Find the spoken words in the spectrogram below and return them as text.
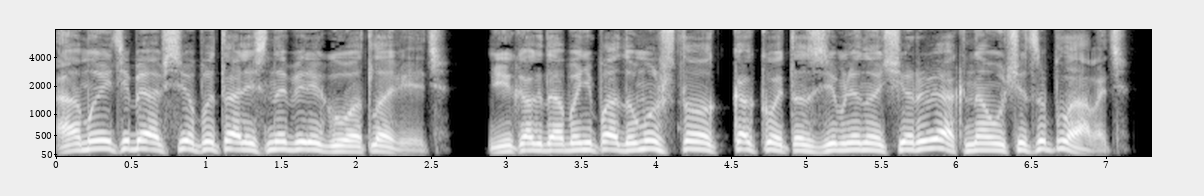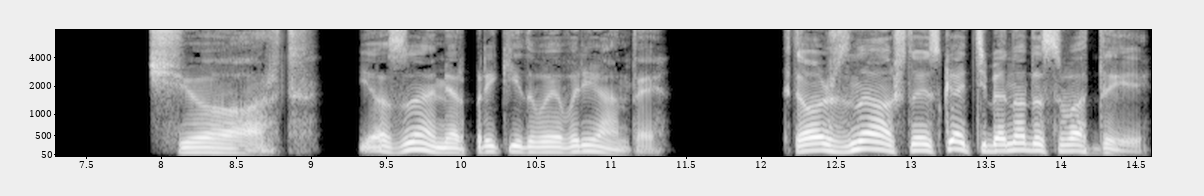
«А мы тебя все пытались на берегу отловить. Никогда бы не подумал, что какой-то земляной червяк научится плавать». «Черт!» Я замер, прикидывая варианты. «Кто ж знал, что искать тебя надо с воды?»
